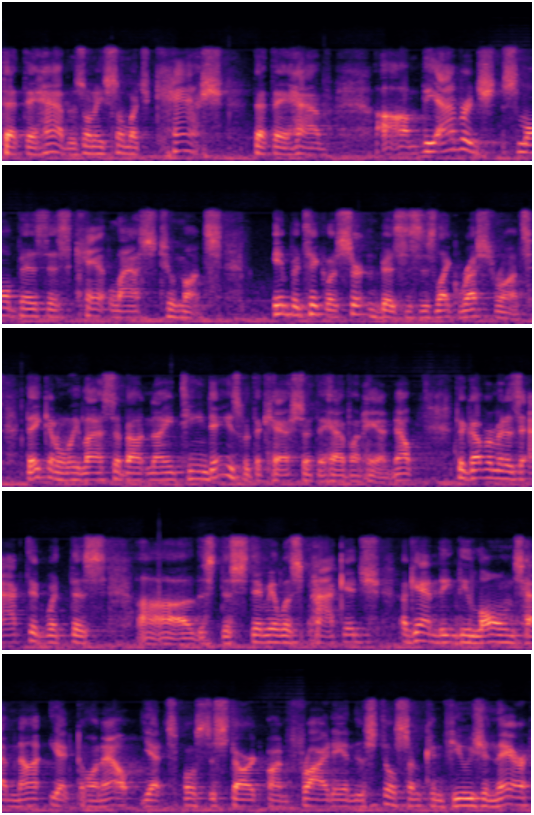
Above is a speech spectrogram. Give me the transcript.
that they have. There's only so much cash that they have. Um, the average small business can't last two months in particular, certain businesses like restaurants, they can only last about 19 days with the cash that they have on hand. Now, the government has acted with this uh, this, this, stimulus package. Again, the, the loans have not yet gone out yet. It's supposed to start on Friday, and there's still some confusion there.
